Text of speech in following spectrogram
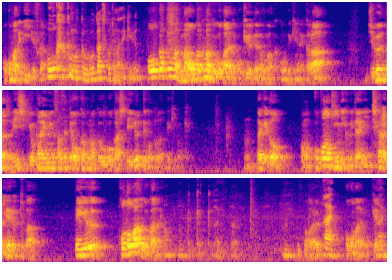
ここまでいいですか？横隔膜を動かすことができる？横隔膜まあ横隔膜動かないと呼吸っていうのはうまくこうできないから自分たちの意識を介入させて横隔膜を動かしているってことはできるわけ、うん、だけどこのここの筋肉みたいに力入れるとかっていうほどは動かない。わかる？はい。ここまで OK、はい。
